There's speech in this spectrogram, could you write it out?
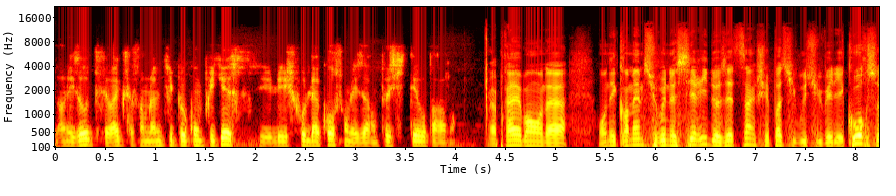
dans les autres, c'est vrai que ça semble un petit peu compliqué. Les chevaux de la course, on les a un peu cités auparavant. Après, on, est quand même sur une série de Z5, je ne sais pas si vous suivez les courses,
